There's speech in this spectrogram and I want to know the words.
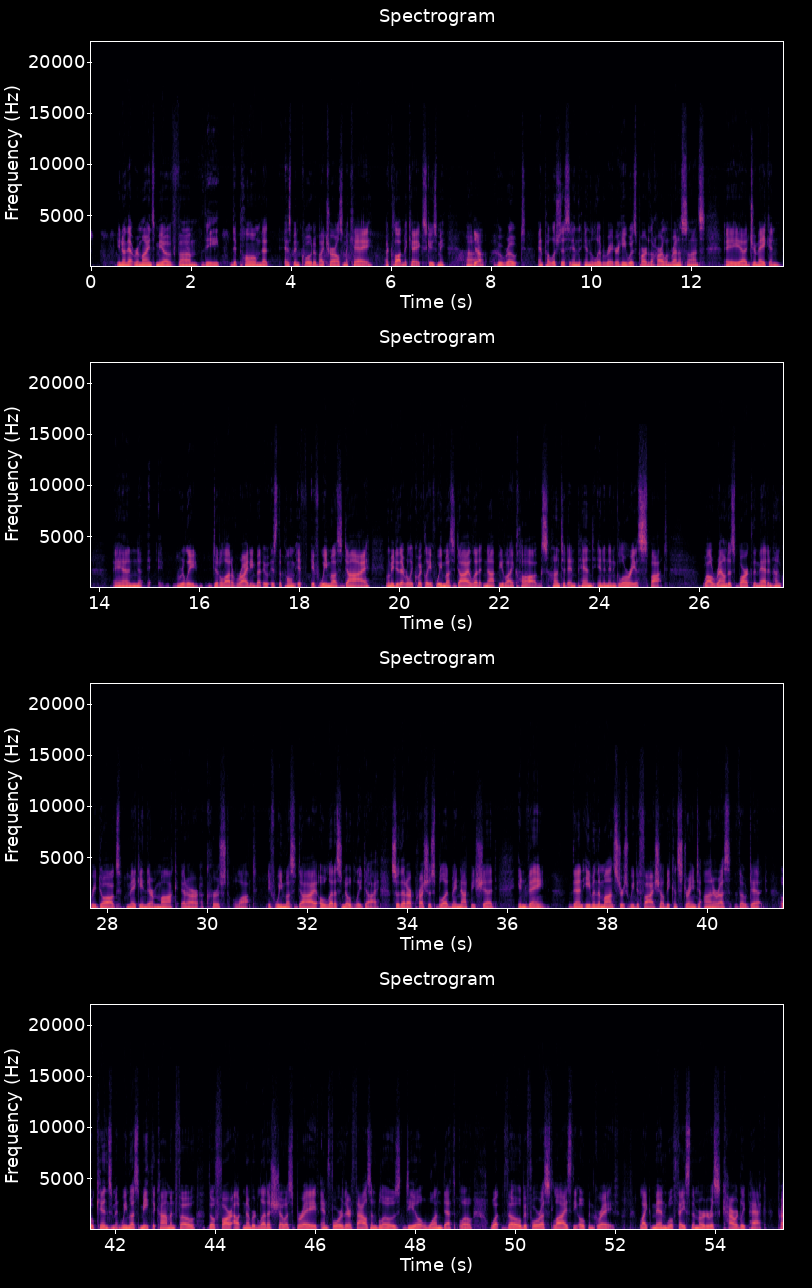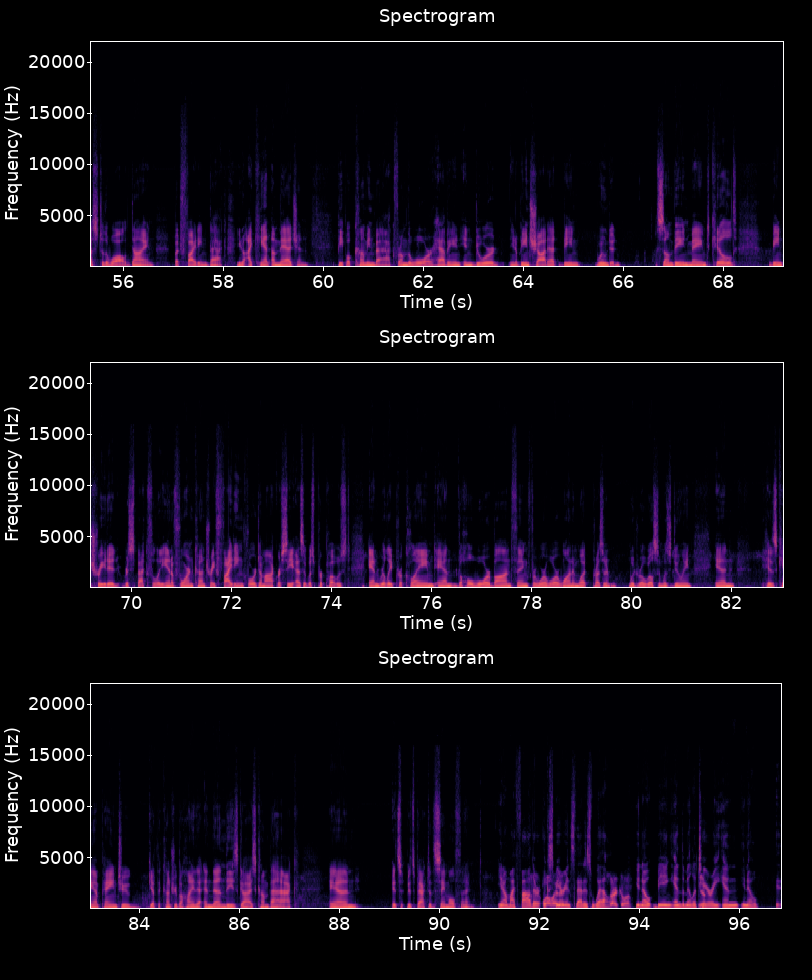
You know, that reminds me of um, the the poem that has been quoted by Charles Mackay uh, Claude McKay, excuse me, uh, yeah. who wrote and published this in in the Liberator. He was part of the Harlem Renaissance, a uh, Jamaican, and really did a lot of writing. But it is the poem "If If We Must Die." Let me do that really quickly. If we must die, let it not be like hogs, hunted and penned in an inglorious spot. While round us bark the mad and hungry dogs, making their mock at our accursed lot. If we must die, oh, let us nobly die, so that our precious blood may not be shed in vain. Then even the monsters we defy shall be constrained to honor us, though dead. O kinsmen, we must meet the common foe, though far outnumbered, let us show us brave, and for their thousand blows deal one death blow. What though before us lies the open grave? Like men we'll face the murderous, cowardly pack, pressed to the wall, dying, but fighting back. You know, I can't imagine people coming back from the war having endured, you know, being shot at, being wounded, some being maimed, killed, being treated respectfully in a foreign country, fighting for democracy as it was proposed and really proclaimed, and the whole war bond thing for World War One and what President Woodrow Wilson was doing in his campaign to get the country behind that. And then these guys come back and it's it's back to the same old thing. You know, my father well, experienced it, that as well. Sorry, go on. You know, being in the military yep. in you know,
